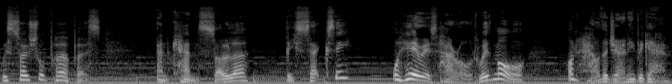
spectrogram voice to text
with social purpose? And can solar be sexy? Well, here is Harald with more on how the journey began.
